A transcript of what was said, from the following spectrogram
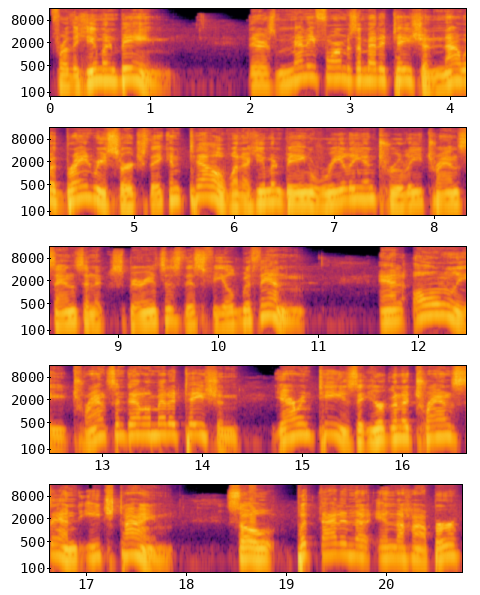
for the human being. There's many forms of meditation. Now with brain research, they can tell when a human being really and truly transcends and experiences this field within. And only transcendental meditation guarantees that you're going to transcend each time. So put that in the in the hopper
